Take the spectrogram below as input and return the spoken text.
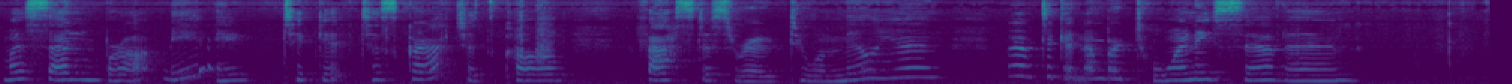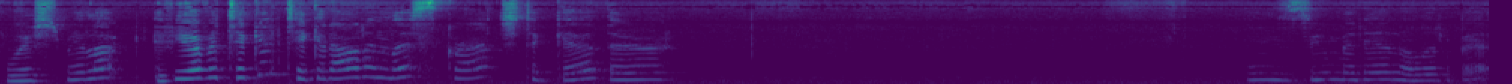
my son brought me a ticket to scratch. It's called Fastest Road to a Million. We have ticket number 27. Wish me luck. If you have a ticket, take it out and let's scratch together. Zoom it in a little bit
